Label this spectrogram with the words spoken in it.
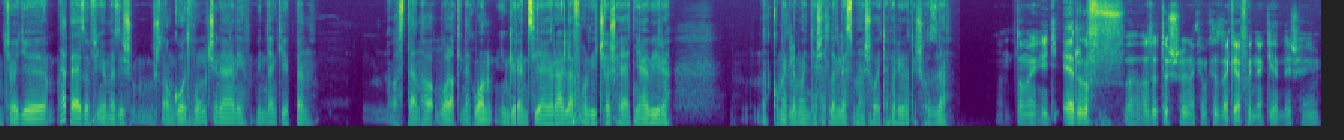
Úgyhogy hát ez a filmhez is most angolt fogunk csinálni mindenképpen. Aztán, ha valakinek van ingerenciája rá, hogy lefordítsa a saját nyelvére, akkor meg majd esetleg lesz másfajta felirat is hozzá. Nem tudom, így erről a f- az ötösről nekem kezdenek elfogyni a kérdéseim.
